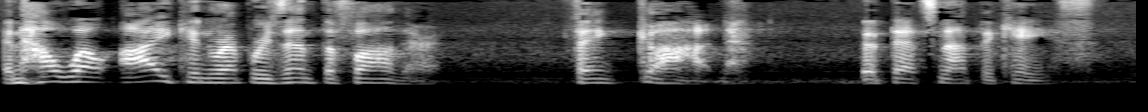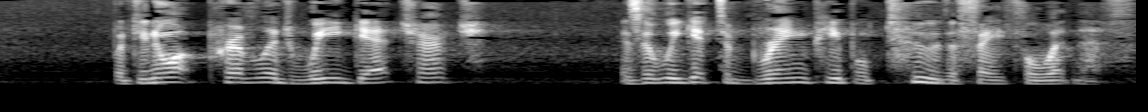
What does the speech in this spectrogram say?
and how well I can represent the Father. Thank God that that's not the case. But do you know what privilege we get, church? Is that we get to bring people to the faithful witness.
